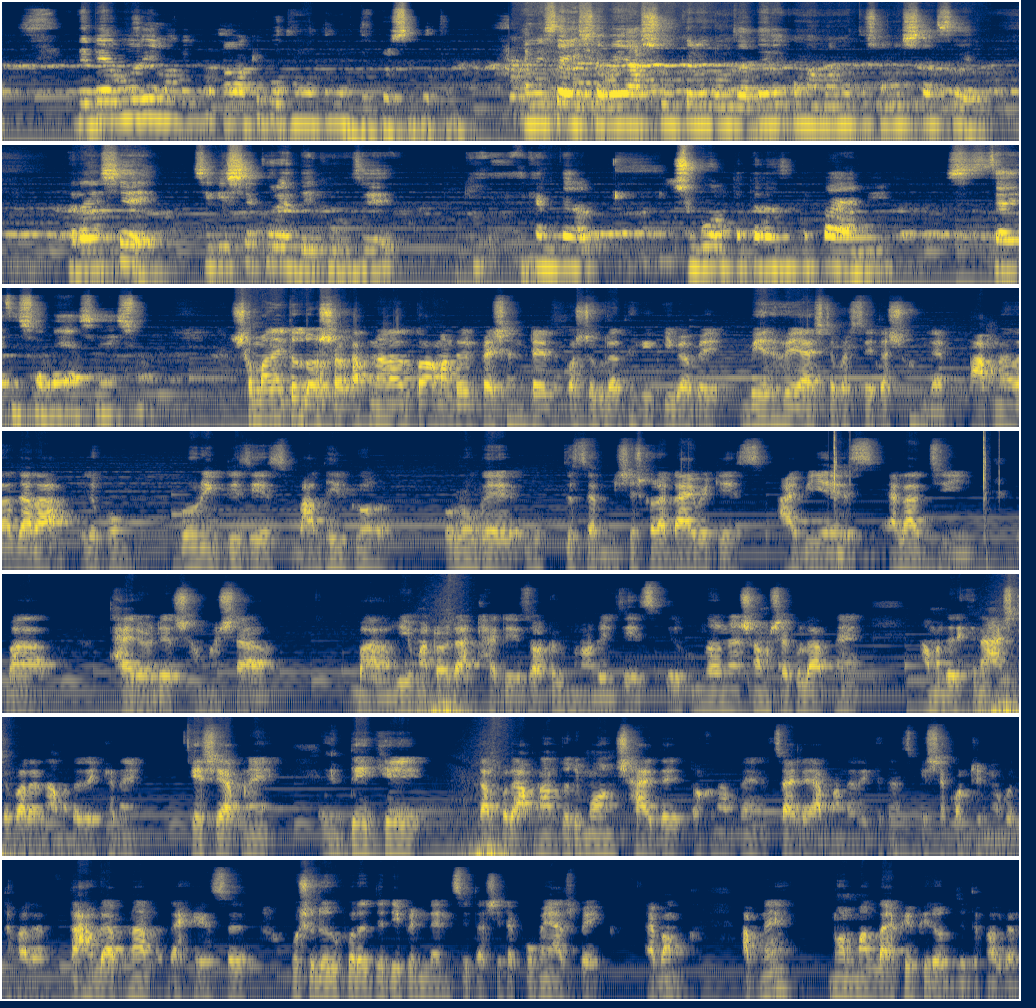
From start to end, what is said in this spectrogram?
ব্যবহারই আমাকে আমাকে প্রথমত মুগ্ধ করছে প্রথম। আমি চাই সবাই আসুক, এরকম যাদের এরকম আমার মতো সমস্যা আছে, তারা এসে চিকিৎসা করে দেখুক যে এখানকার সুবলটা তারা যাতে পায়। আমি চাই যে সবাই আসে এসব সম্মানিত দর্শক, আপনারা তো আমাদের পেশেন্টের কষ্টগুলো থেকে কীভাবে বের হয়ে আসতে পারছে এটা শুনলেন। আপনারা যারা এরকম ক্রনিক ডিজিজ বা দীর্ঘ রোগে ভুগতেছেন, বিশেষ করে ডায়াবেটিস আইবিএস অ্যালার্জি বা থাইরয়েডের সমস্যা বা রিউমাটয়েড আর্থাইটিস অটোইমিউন ডিজিজ এরকম ধরনের সমস্যাগুলো আপনি আমাদের এখানে আসতে পারেন। আমাদের এখানে এসে আপনি দেখে তারপরে আপনার যদি মন সায় দেয়, তখন আপনি চাইলে আপনাদের এখানে চিকিৎসা কন্টিনিউ করতে পারেন। তাহলে আপনার দেখা গেছে ওষুধের উপরে যে ডিপেন্ডেন্সিটা সেটা কমে আসবে এবং আপনি নর্মাল লাইফে ফেরত যেতে পারবেন।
